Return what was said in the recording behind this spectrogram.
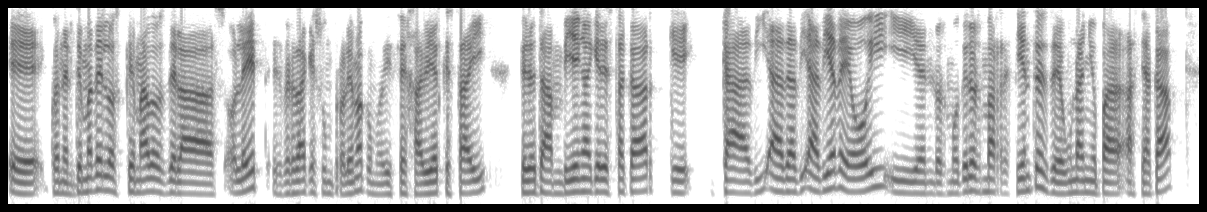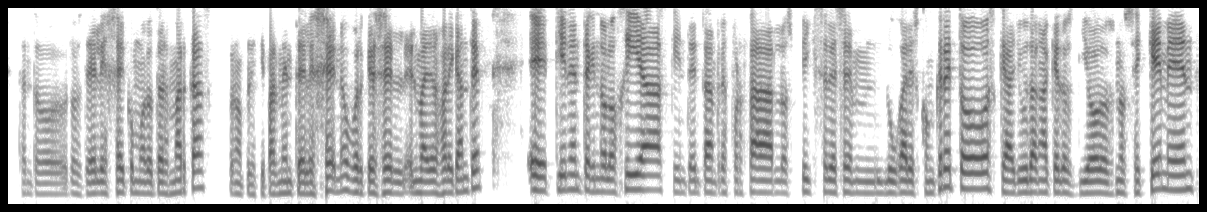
Eh, con el tema de los quemados de las OLED, es verdad que es un problema, como dice Javier, que está ahí, pero también hay que destacar que a día de hoy y en los modelos más recientes, de un año hacia acá, tanto los de LG como de otras marcas, bueno, principalmente LG, ¿no? porque es el, mayor fabricante, eh, tienen tecnologías que intentan reforzar los píxeles en lugares concretos, que ayudan a que los diodos no se quemen,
